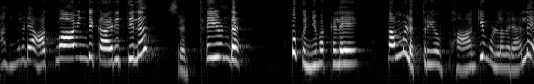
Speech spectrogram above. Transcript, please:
ആ നിങ്ങളുടെ ആത്മാവിന്റെ കാര്യത്തിൽ ശ്രദ്ധയുണ്ട്. അപ്പോൾ കുഞ്ഞുമക്കളെ നമ്മൾ എത്രയോ ഭാഗ്യമുള്ളവരാ അല്ലേ?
